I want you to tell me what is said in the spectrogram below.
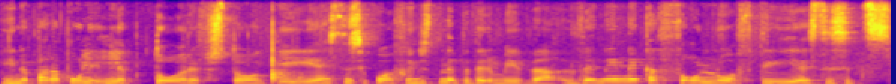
είναι πάρα πολύ λεπτόρευστο και η αίσθηση που αφήνει στην επιδερμίδα δεν είναι καθόλου αυτή η αίσθηση της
